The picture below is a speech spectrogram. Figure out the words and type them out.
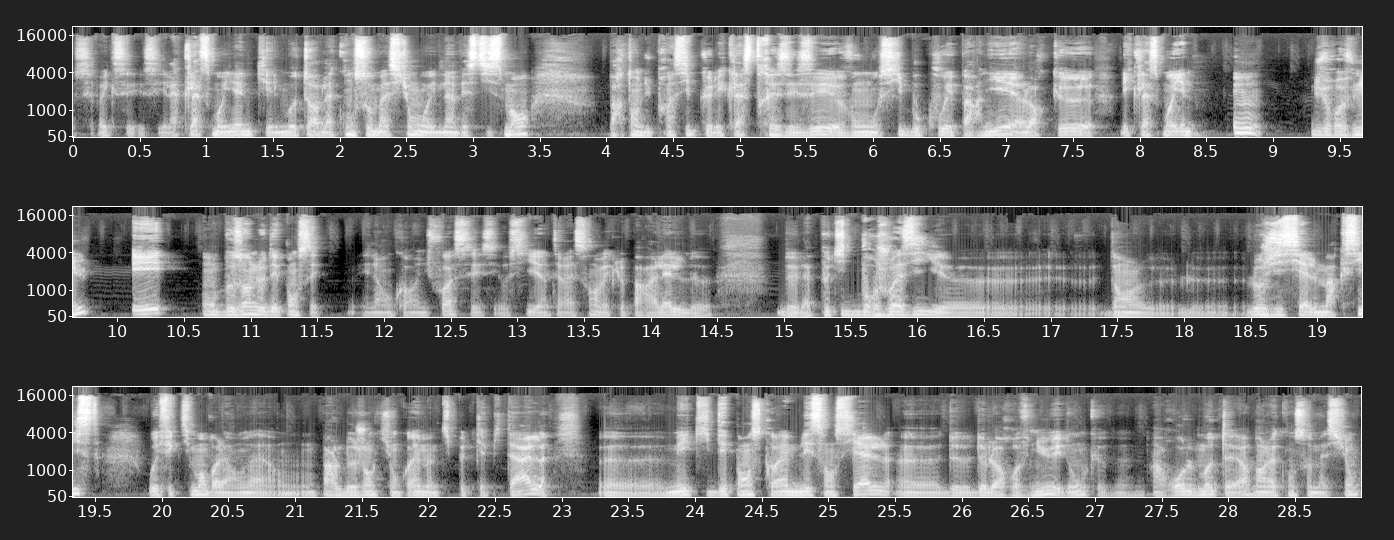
c'est vrai que c'est la classe moyenne qui est le moteur de la consommation et de l'investissement partant du principe que les classes très aisées vont aussi beaucoup épargner, alors que les classes moyennes ont du revenu et ont besoin de le dépenser. Et là encore une fois, c'est aussi intéressant avec le parallèle de, de la petite bourgeoisie euh, dans le, logiciel marxiste, où effectivement, voilà, on, a, on, parle de gens qui ont quand même un petit peu de capital, euh, mais qui dépensent quand même l'essentiel euh, de, de leurs revenus et donc euh, un rôle moteur dans la consommation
